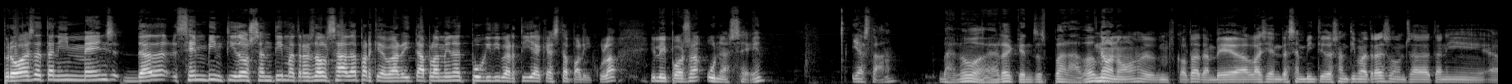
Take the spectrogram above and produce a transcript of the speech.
però has de tenir menys de 122 centímetres d'alçada perquè veritablement et pugui divertir aquesta pel·lícula. I li posa una C. Ja està. Bueno, a veure, què ens esperàvem? No, no, eh, escolta, també la gent de 122 centímetres doncs, ha de tenir eh,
